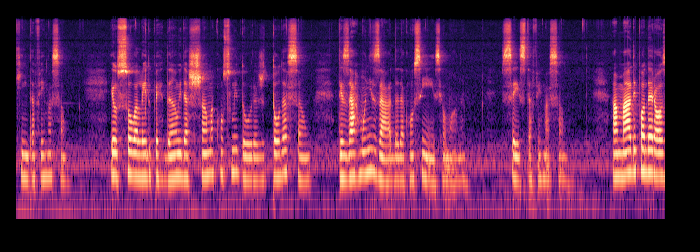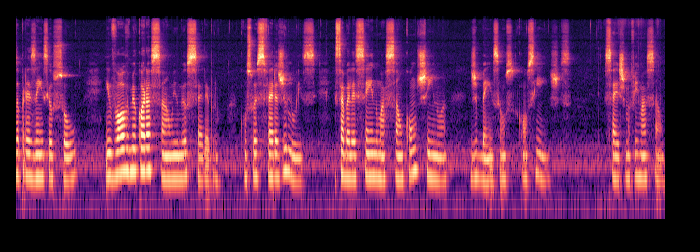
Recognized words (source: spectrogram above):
Quinta afirmação. Eu sou a lei do perdão e da chama consumidora de toda ação desarmonizada da consciência humana. Sexta afirmação. Amada e poderosa presença eu sou, envolve meu coração e o meu cérebro com suas esferas de luz, estabelecendo uma ação contínua de bênçãos conscientes. Sétima afirmação.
